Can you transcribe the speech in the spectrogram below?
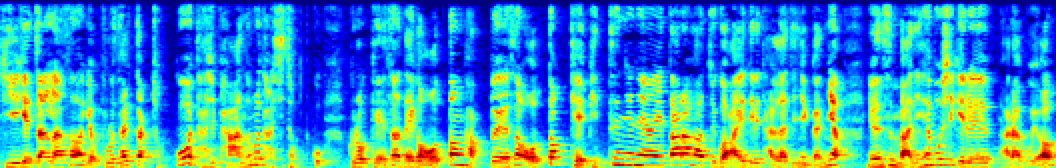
길게 잘라서 옆으로 살짝 접고 다시 반으로 다시 접고 그렇게 해서 내가 어떤 각도에서 어떻게 비트느냐에 따라 가지고 아이들이 달라지니까요. 연습 많이 해보시기를 바라고요.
